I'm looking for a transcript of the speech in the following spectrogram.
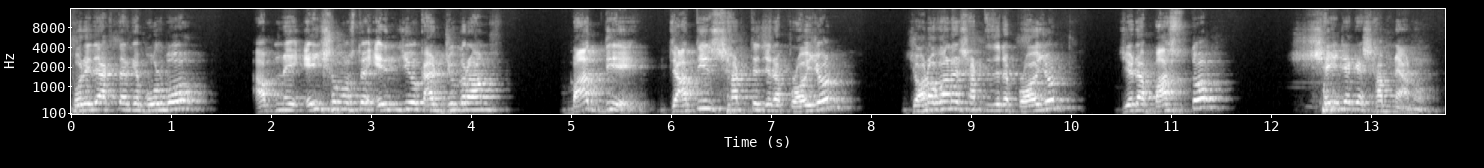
ফরিদা আক্তারকে বলব, আপনি এই সমস্ত এনজিও কার্যক্রম বাদ দিয়ে জাতির স্বার্থে যেটা প্রয়োজন, জনগণের স্বার্থে যেটা প্রয়োজন, যেটা বাস্তব, সেইটাকে সামনে আনুন।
